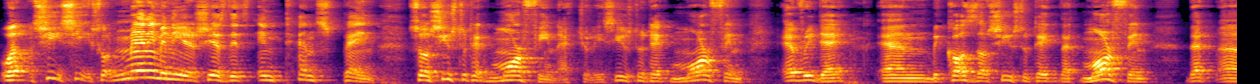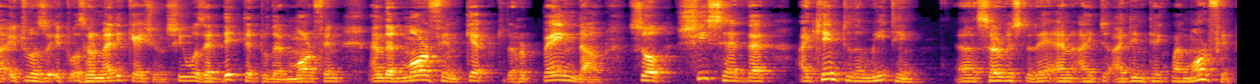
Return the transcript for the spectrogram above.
well, she, she, so many, many years she has this intense pain. So she used to take morphine actually. She used to take morphine every day. And because of, she used to take that morphine, that uh, it was it was her medication. She was addicted to that morphine, and that morphine kept her pain down. So she said that I came to the meeting uh, service today and I, I didn't take my morphine.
